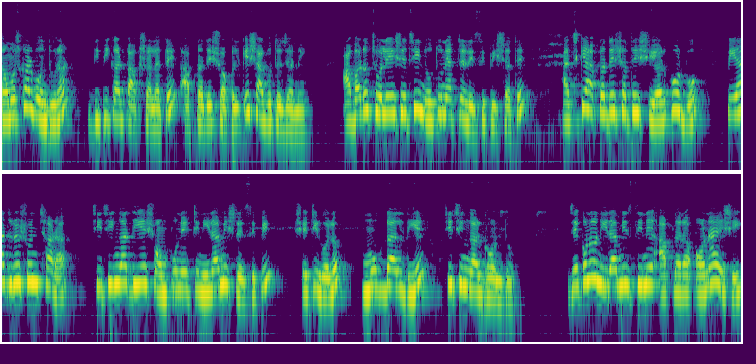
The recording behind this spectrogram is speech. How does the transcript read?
নমস্কার বন্ধুরা, দীপিকার পাকশালাতে আপনাদের সকলকে স্বাগত জানাই। আবারও চলে এসেছি নতুন একটা রেসিপির সাথে। আজকে আপনাদের সাথে শেয়ার করব পেঁয়াজ রসুন ছাড়া চিচিঙ্গা দিয়ে সম্পূর্ণ একটি নিরামিষ রেসিপি সেটি হলো মুগ ডাল দিয়ে চিচিঙ্গার ঘন্ট। যে কোনো নিরামিষ দিনে আপনারা অনায়াসেই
